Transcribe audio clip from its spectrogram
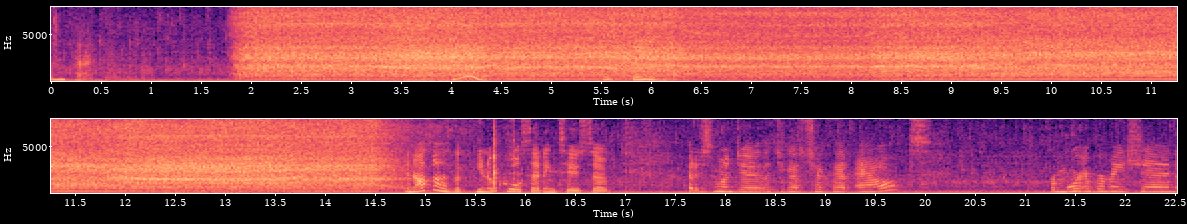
Okay. Good speed. And also has the you know cool setting too. So, but I just wanted to let you guys check that out. For more information,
